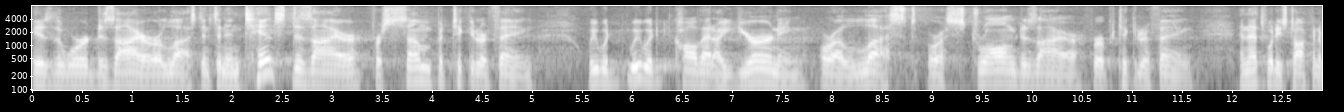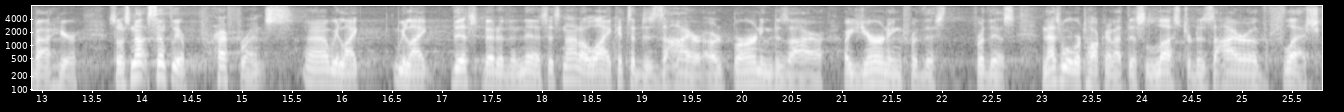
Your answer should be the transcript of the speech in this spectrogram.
is the word desire or lust. and It's an intense desire for some particular thing. We would, we would call that a yearning or a lust or a strong desire for a particular thing. And that's what he's talking about here. So it's not simply a preference. Uh, we, like, we like this better than this. It's not a like, it's a desire, a burning desire, a yearning for this. For this. And that's what we're talking about this lust or desire of the flesh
